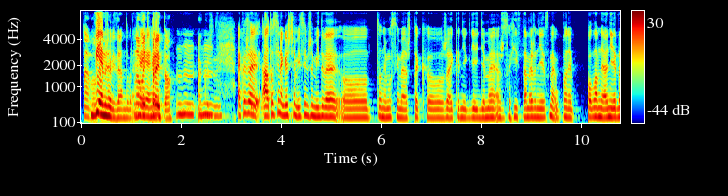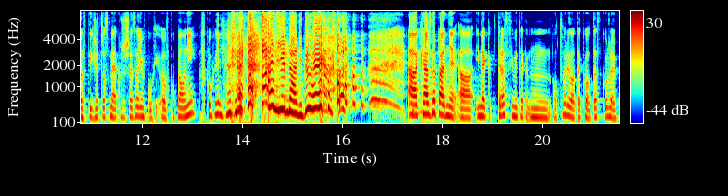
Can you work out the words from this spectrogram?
Ano. Viem, že vyzerám dobre. No hej, veď hej, preto. Mm-hmm, akože... akože, a to si inak ešte myslím, že my dve o, to nemusíme až tak, o, že aj keď niekde ideme a že sa chystáme, že nie sme úplne podľa mňa ani jedna z tých, že čo sme akože 6 hodín v, kuchy, v kúpeľni, v kuchyni, ani jedna, ani druhé. A každopádne, uh, inak teraz si mi tak mm, otvorila takú otázku, že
